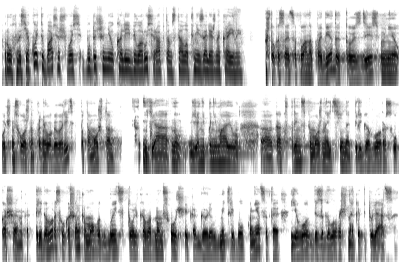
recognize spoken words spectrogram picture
рухнуць. Якой ты бачыш вось будучыню калі Беларусь раптам стала б незалежнай краінай? Что касается плана победы, то здесь мне очень сложно про него говорить, потому что я, ну, я не понимаю, э, как, в принципе, можно идти на переговоры с Лукашенко. Переговоры с Лукашенко могут быть только в одном случае, как говорил Дмитрий Болкунец, это его безоговорочная капитуляция.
